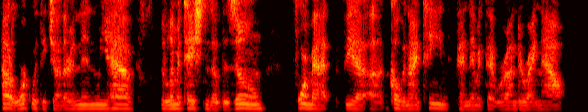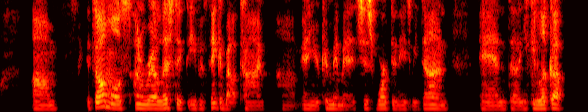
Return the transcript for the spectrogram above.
how to work with each other and then when you have the limitations of the zoom format via uh, the covid-19 pandemic that we're under right now um, it's almost unrealistic to even think about time um, and your commitment it's just work that needs to be done and uh, you can look up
